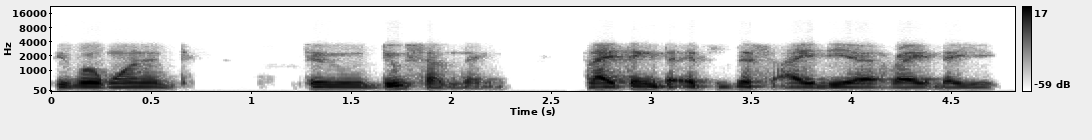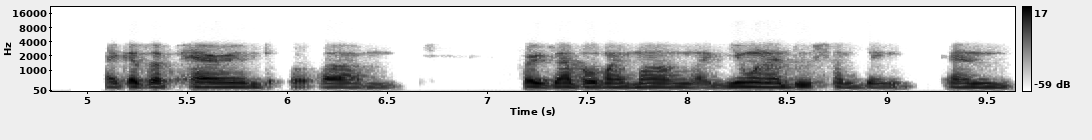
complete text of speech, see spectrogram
people wanted to do something. And I think that it's this idea, right, that you like as a parent um, for example my mom like you want to do something and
